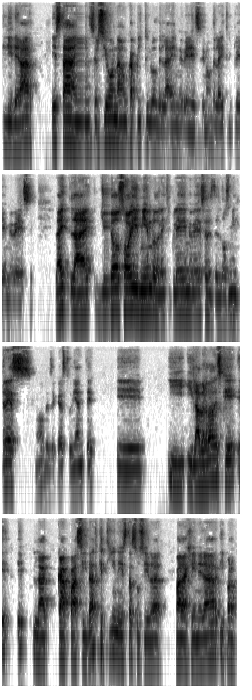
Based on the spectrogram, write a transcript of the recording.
liderar esta inserción a un capítulo de la MBS, ¿no? De la IEEE MBS. La, yo soy miembro de la IEEE MBS desde el 2003, ¿no? Desde que era estudiante. Eh, y, la verdad es que eh, eh, la capacidad que tiene esta sociedad para generar y para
